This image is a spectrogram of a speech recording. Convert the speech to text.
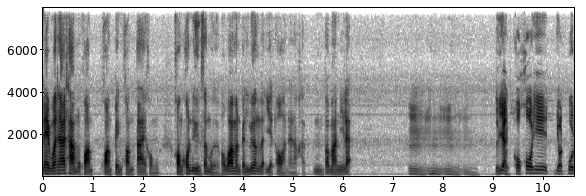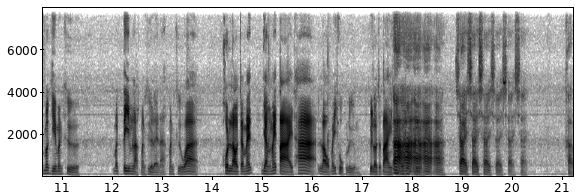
ในวัฒนธรรมความความเป็นความตายของของคนอื่นเสมอ เพราะว่ามันเป็นเรื่องละเอียดอ่อนนะนะครับ อืมประมาณนี้แหละ อืมอืมอืมอืมหรืออย่างโคโค่ที่ยศพูดเมื่อกี้มันคือ มันธีมหลักมันคืออะไรนะ มันคือว่าคนเราจะไม่ยังไม่ตายถ้าเราไม่ถูกลืม คือเราจะตายจริอ่างๆไม่ถูอ่ากลือ่ามอ่าอ่าใช่ใช่ใช่ใช่ใช่ใช่ครับ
